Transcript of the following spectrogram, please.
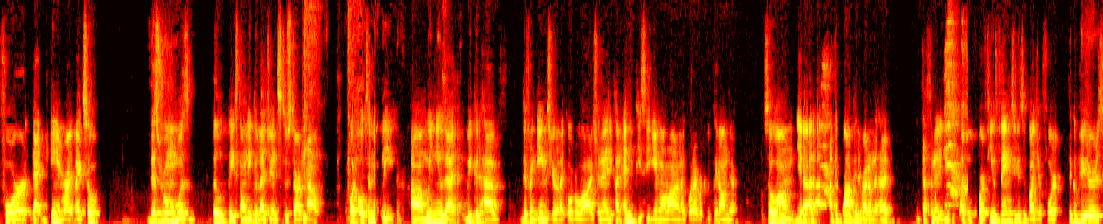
for that game, right? Like so, this room was built based on League of Legends to start out, but ultimately um, we knew that we could have different games here, like Overwatch and any kind any PC game online, like whatever could be played on there. So um, yeah, I, I think Bob hit it right on the head. Definitely need to budget for a few things. You get to budget for the computers,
